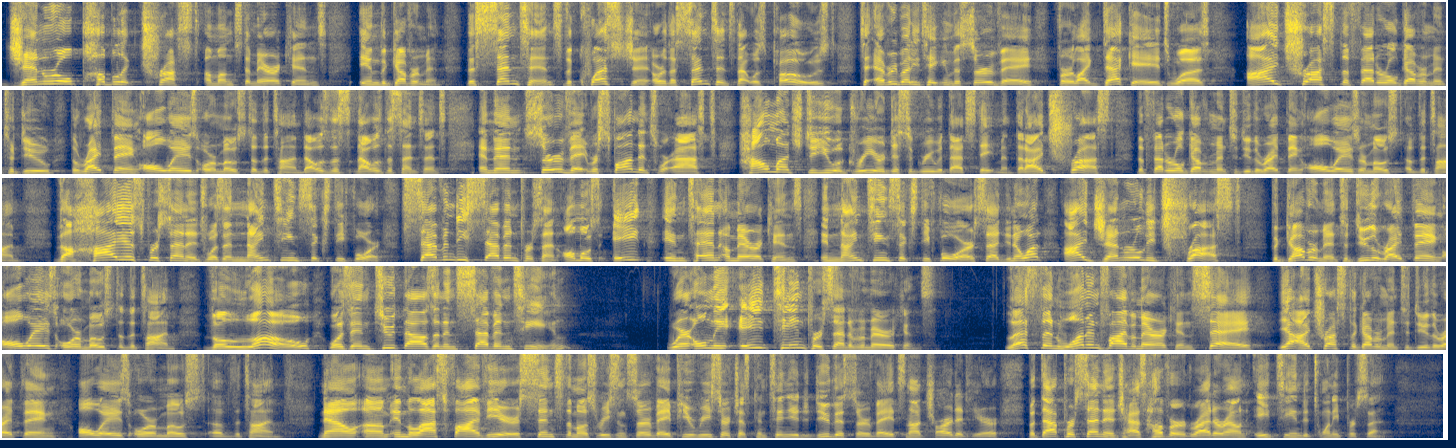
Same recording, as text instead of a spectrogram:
general public trust amongst Americans in the government. The sentence, the question, or the sentence that was posed to everybody taking the survey for like decades was I trust the federal government to do the right thing always or most of the time. That was the, that was the sentence. And then survey respondents were asked, how much do you agree or disagree with that statement? That I trust the federal government to do the right thing always or most of the time. The highest percentage was in 1964, 77%. Almost 8 in 10 Americans in 1964 said, you know what? I generally trust the government to do the right thing always or most of the time. The low was in 2017, where only 18% of Americans, less than one in five Americans, say, Yeah, I trust the government to do the right thing always or most of the time. Now, um, in the last five years, since the most recent survey, Pew Research has continued to do this survey. It's not charted here, but that percentage has hovered right around 18 to 20 percent.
